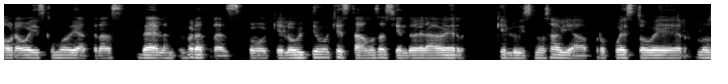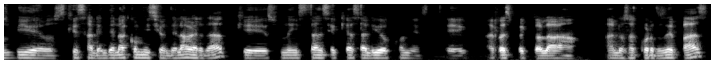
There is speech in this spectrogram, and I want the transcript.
ahora voy es como de atrás, de adelante para atrás, como que lo último que estábamos haciendo era ver que Luis nos había propuesto ver los videos que salen de la Comisión de la Verdad, que es una instancia que ha salido con este, respecto a, los acuerdos de paz,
